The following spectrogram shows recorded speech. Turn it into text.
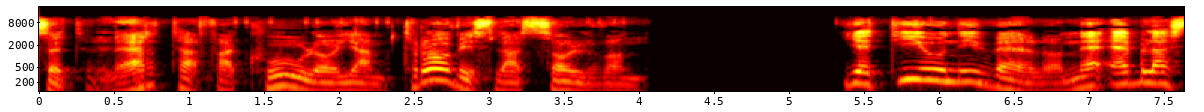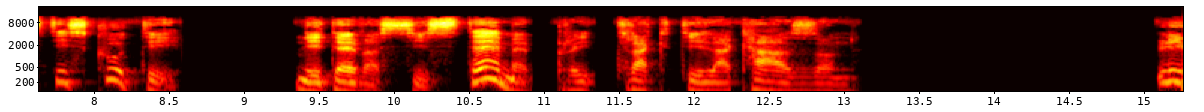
sed lerta faculo jam trovis la solvon. Je tiu nivelo ne eblas discuti. Ni devas sisteme pritracti la cason. Li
